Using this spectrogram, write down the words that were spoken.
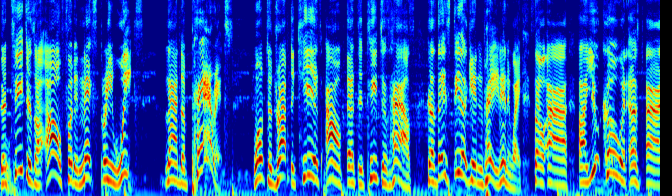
the teachers are off for the next three weeks. Now, the parents want to drop the kids off at the teacher's house because they still getting paid anyway. So, uh, are you cool with us, uh,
